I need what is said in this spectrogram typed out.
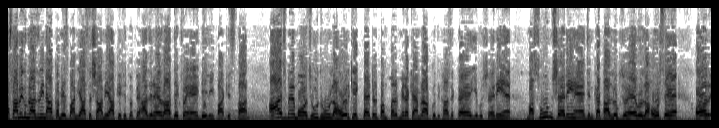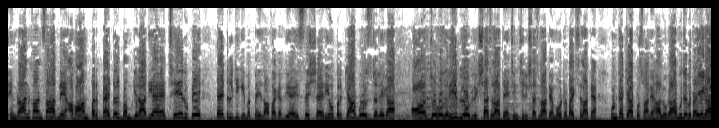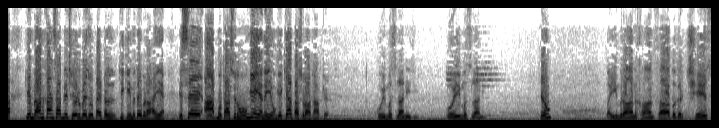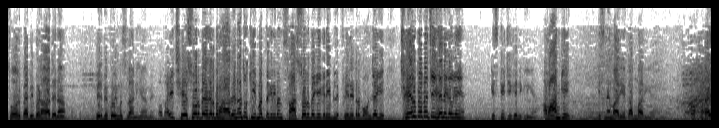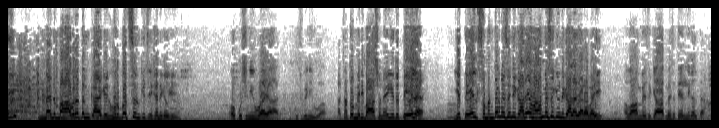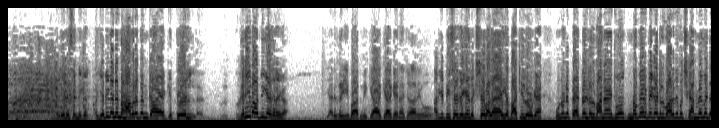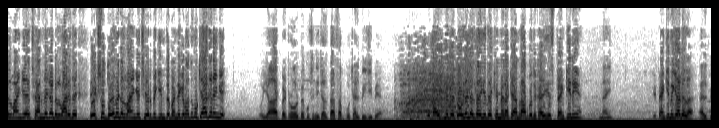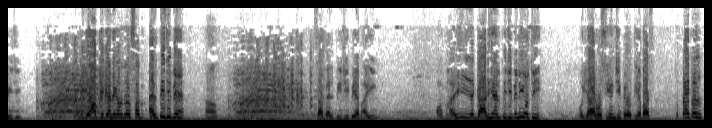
السلام علیکم ناظرین، آپ کا میزبان یاسر شامی آپ کی خدمت میں حاضر ہے اور آپ دیکھ رہے ہیں ڈیلی پاکستان۔ آج میں موجود ہوں لاہور کے ایک پیٹرول پمپ پر۔ میرا کیمرہ آپ کو دکھا سکتا ہے، یہ وہ شہری ہیں، معصوم شہری ہیں جن کا تعلق جو ہے وہ لاہور سے ہے۔ اور عمران خان صاحب نے عوام پر پیٹرول بم گرا دیا ہے، چھ روپے پیٹرول کی قیمت میں اضافہ کر دیا ہے۔ اس سے شہریوں پر کیا بوجھ ڈلے گا؟ اور جو وہ غریب لوگ رکشہ چلاتے ہیں چنچی رکشہ چلاتے ہیں موٹر بائک چلاتے ہیں ان کا کیا پرسانے حال ہوگا؟ آپ مجھے بتائیے گا کہ عمران خان صاحب نے چھ روپے جو پیٹرول کی قیمتیں بڑھائی ہیں اس سے آپ متاثر ہوں گے یا نہیں ہوں گے؟ کیا تاثرات ہیں آپ کے؟ کوئی مسئلہ نہیں جی کوئی مسئلہ نہیں۔ کیوں؟ بھائی عمران خان صاحب اگر چھ سو روپے بھی بڑھا دینا پھر بھی کوئی مسئلہ نہیں ہے ہمیں۔ اور بھائی چھ سو روپے اگر بڑھا دینا تو قیمت تقریباً سات سو روپے کے قریب فی لیٹر پہنچ جائے گی۔ چھ روپے پہ چیخے نکل گئے ہیں۔ کس کی چیخیں نکلی ہیں؟ عوام کی؟ کس نے ماری ہیں؟ کب ماری ہیں؟ بھائی میں نے محاورتن کہا کہ غربت سے ان کی چیخیں نکل گئی ہیں۔ اور کچھ نہیں ہوا یار کچھ بھی نہیں ہوا۔ اچھا تو میری بات سنیں یہ جو تیل ہے ہاں۔ یہ تیل سمندر میں سے نکالے عوام میں سے کیوں نکالا جا رہا بھائی؟ عوام میں سے کیا؟ آپ میں سے تیل نکلتا ہے؟ میرے میں سے نکل یہ بھی میں نے محاورتن کہا ہے کہ تیل غریب آدمی کیا کرے گا؟ یار غریب آدمی کیا کیا کہنا چاہ رہے ہو؟ اب یہ پیچھے دیکھیں رکشے والا ہے یا باقی لوگ ہیں انہوں نے پیٹرول ڈلوانا ہے جو نوے روپے کا ڈلوا رہے تھے وہ چھیانوے میں ڈلوائیں گے یا چھیانوے کا ڈلوا رہے تھے ایک سو دو میں ڈلوائیں گے چھ روپے قیمتیں بڑھنے کے بعد وہ کیا کریں گے؟ وہ یار پیٹرول پہ کچھ نہیں چلتا سب کچھ ایل پی جی پہ ہے۔ یہ بائک میں پیٹرول نہیں ڈلتا یہ دیکھیں میرا کیمرہ آپ کو دکھائی اس ٹینکی نہیں ہے؟ نہیں۔ یہ ٹینکی میں کیا ڈلا ہے؟ ایل پی جی یعنی کہ آپ کے کہنے کا مطلب سب ایل پی جی پہ ہیں؟ ہاں۔ سب ایل پی جی پہ ہے بھائی۔ اور بھائی یہ گاڑیاں ایل پی جی پہ نہیں ہوتی۔ اور یار وہ سی این جی پہ ہوتی ہے بس۔ تو پیٹرول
